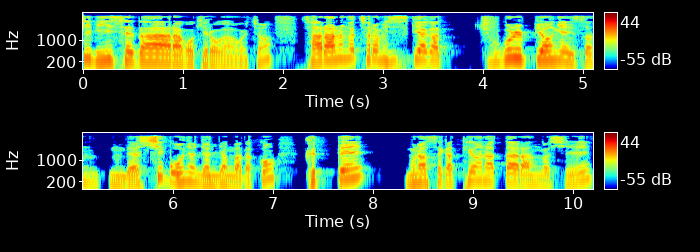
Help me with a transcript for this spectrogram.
12세다라고 기록하고 있죠. 잘 아는 것처럼 히스기야가 죽을 병에 있었는데 15년 연장받았고 그때 문하세가 태어났다라는 것이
